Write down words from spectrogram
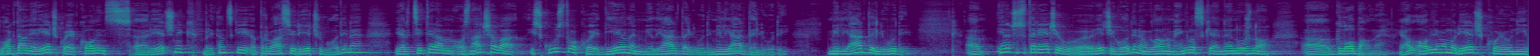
Lockdown je riječ koju je Collins riječnik, britanski, proglasio riječu godine, jer, citiram, označava iskustvo koje dijele milijarda ljudi, milijarde ljudi. Milijarde ljudi. Inače su te riječi, riječi godine, uglavnom engleske, ne nužno globalne. Jel? Ovdje imamo riječ koju ni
